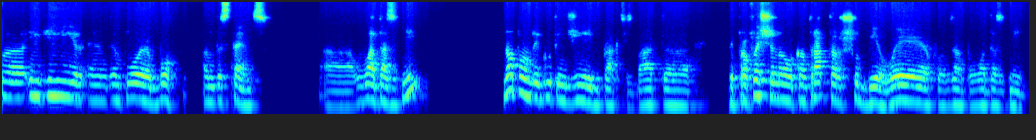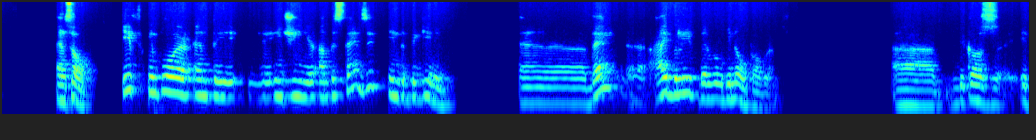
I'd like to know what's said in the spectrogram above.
uh, engineer and employer both understands what does it mean, not only good engineering practice, but the professional contractor should be aware, for example, what does it mean. And so if employer and the engineer understands it in the beginning, uh, then uh, I believe there will be no problem. Uh, because it,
